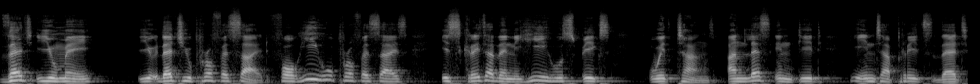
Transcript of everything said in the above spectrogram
that you may you, that you prophesied for he who prophesies is greater than he who speaks with tongues unless indeed he interprets that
